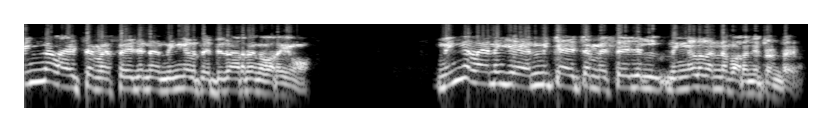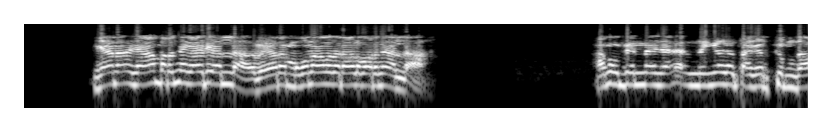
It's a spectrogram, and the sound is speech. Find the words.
നിങ്ങൾ അയച്ച മെസ്സേജിന് നിങ്ങൾ തെറ്റിദ്ധാരണ എന്ന് പറയുമോ? നിങ്ങൾ എനിക്ക് എനിക്ക് അയച്ച മെസ്സേജിൽ നിങ്ങൾ തന്നെ പറഞ്ഞിട്ടുണ്ട്. ഞാൻ ഞാൻ പറഞ്ഞ കാര്യമല്ല വേറെ മൂന്നാമതൊരാൾ പറഞ്ഞല്ല അപ്പൊ പിന്നെ നിങ്ങൾ തകർക്കും ദാ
